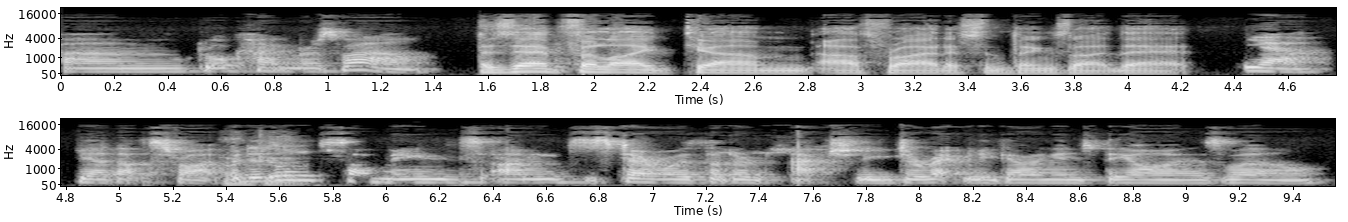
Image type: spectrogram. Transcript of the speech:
um, glaucoma as well. Is that for like um, arthritis and things like that? Yeah, yeah, that's right. But it also means um, steroids that are actually directly going into the eye as well.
